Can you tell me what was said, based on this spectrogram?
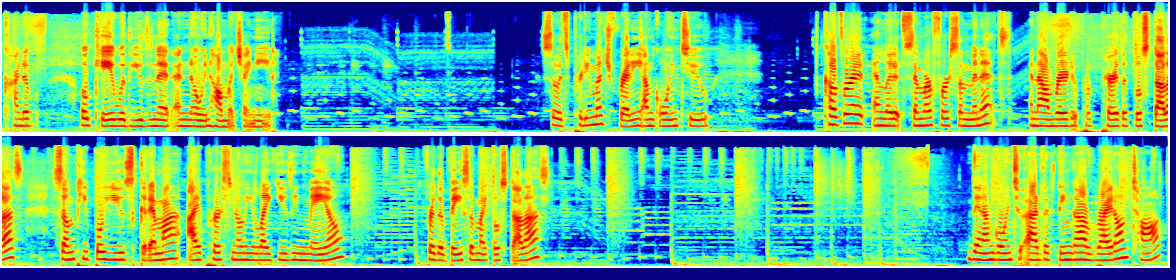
kind of okay with using it and knowing how much I need so it's pretty much ready I'm going to cover it and let it simmer for some minutes and now I'm ready to prepare the tostadas some people use crema. I personally like using mayo for the base of my tostadas. Then I'm going to add the tinga right on top.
